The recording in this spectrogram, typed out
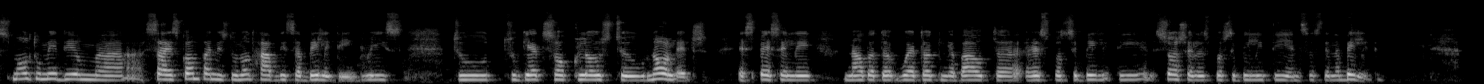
small to medium uh, sized companies do not have this ability in Greece to, to get so close to knowledge, especially now that we're talking about uh, responsibility, social responsibility and sustainability.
